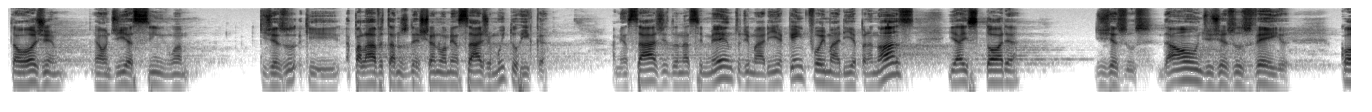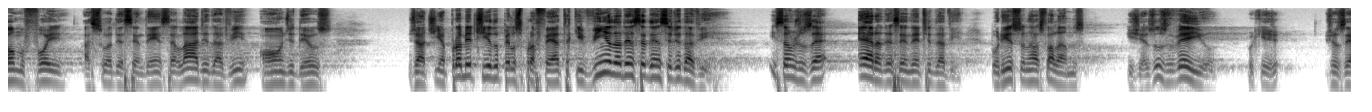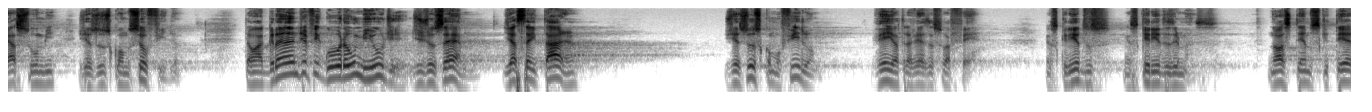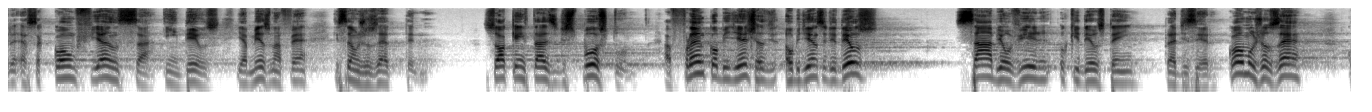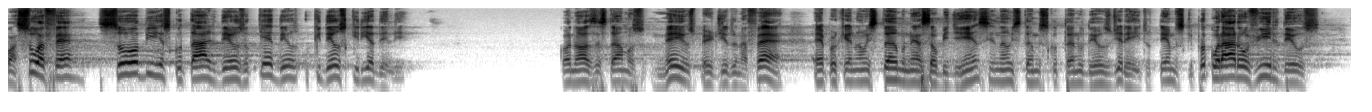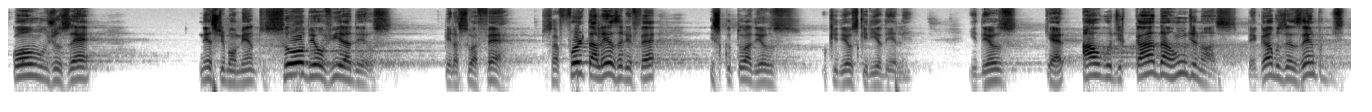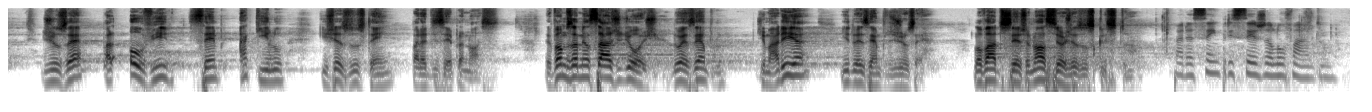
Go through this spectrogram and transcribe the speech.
Então hoje é um dia assim, uma, que Jesus, que a palavra está nos deixando uma mensagem muito rica. A mensagem do nascimento de Maria, quem foi Maria para nós e a história de Jesus, da onde Jesus veio, como foi a sua descendência lá de Davi, onde Deus já tinha prometido pelos profetas que vinha da descendência de Davi. E São José era descendente de Davi. Por isso nós falamos que Jesus veio, porque José assume Jesus como seu filho. Então a grande figura humilde de José, de aceitar Jesus como filho, veio através da sua fé. Meus queridos, minhas queridas irmãs, nós temos que ter essa confiança em Deus e a mesma fé que São José tem. Só quem está disposto à franca obediência, obediência de Deus sabe ouvir o que Deus tem para dizer. Como José, com a sua fé, soube escutar Deus o que Deus, o que Deus queria dele. Quando nós estamos meios perdidos na fé, é porque não estamos nessa obediência e não estamos escutando Deus direito. Temos que procurar ouvir Deus, como José, neste momento, soube ouvir a Deus, pela sua fé, sua fortaleza de fé, escutou a Deus o que Deus queria dele. E Deus quer algo de cada um de nós. Pegamos o exemplo de José para ouvir sempre aquilo que Jesus tem para dizer para nós. Levamos a mensagem de hoje, do exemplo de Maria e do exemplo de José. Louvado seja nosso Senhor Jesus Cristo. Para sempre seja louvado.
